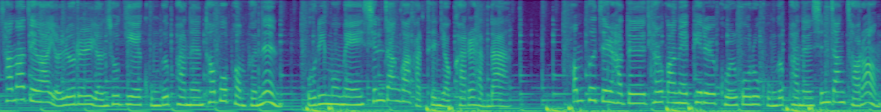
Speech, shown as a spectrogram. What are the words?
산화제와 연료를 연소기에 공급하는 터보 펌프는 우리 몸의 심장과 같은 역할을 한다. 펌프질 하듯 혈관에 피를 골고루 공급하는 심장처럼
